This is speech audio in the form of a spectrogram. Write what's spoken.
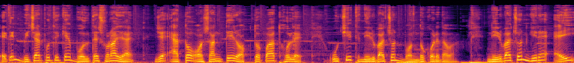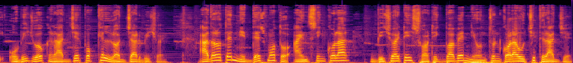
এদিন বিচারপতিকে বলতে শোনা যায় যে, এত অশান্তি রক্তপাত হলে উচিত নির্বাচন বন্ধ করে দেওয়া। নির্বাচন ঘিরে এই অভিযোগ রাজ্যের পক্ষে লজ্জার বিষয়। আদালতের নির্দেশ মতো আইনশৃঙ্খলার বিষয়টি সঠিকভাবে নিয়ন্ত্রণ করা উচিত রাজ্যে।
